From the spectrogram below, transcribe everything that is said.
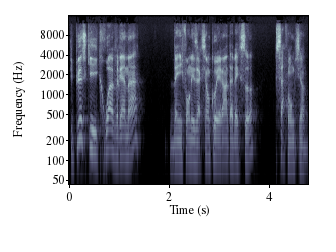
Puis plus qu'ils y croient vraiment, ben ils font des actions cohérentes avec ça, puis ça fonctionne.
